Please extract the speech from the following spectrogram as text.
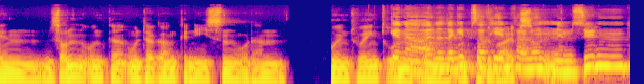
den Sonnenuntergang genießen oder einen coolen Drink. Genau, und, also da gibt's auf jeden Vibes. Fall unten im Süden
